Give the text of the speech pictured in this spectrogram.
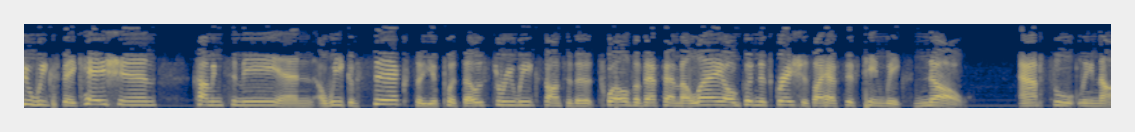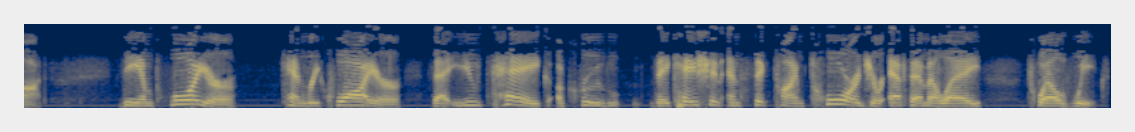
two weeks vacation coming to me and a week of six, so you put those three weeks onto the 12 of FMLA. Oh, goodness gracious, I have 15 weeks. No. Absolutely not. The employer can require that you take accrued vacation and sick time towards your FMLA 12 weeks.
